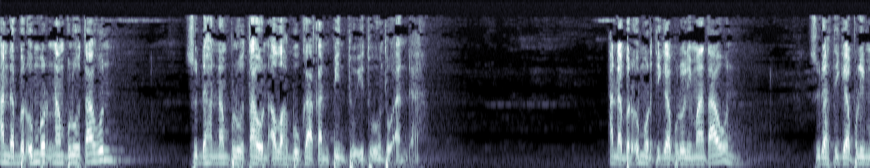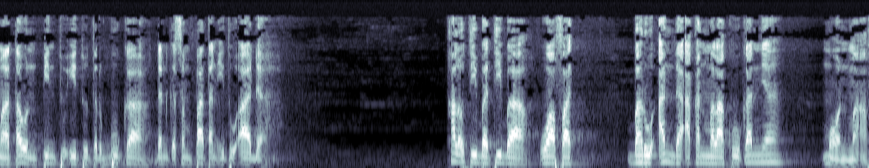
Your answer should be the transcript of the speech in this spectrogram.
Anda berumur 60 tahun, sudah 60 tahun Allah bukakan pintu itu untuk Anda. Anda berumur 35 tahun. Sudah 35 tahun pintu itu terbuka dan kesempatan itu ada. Kalau tiba-tiba wafat baru Anda akan melakukannya, mohon maaf,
